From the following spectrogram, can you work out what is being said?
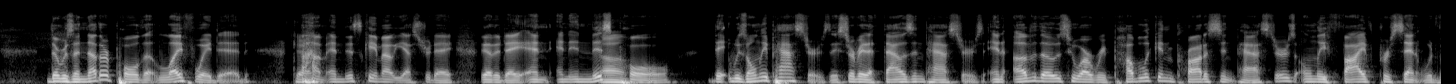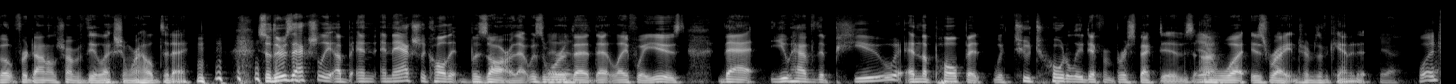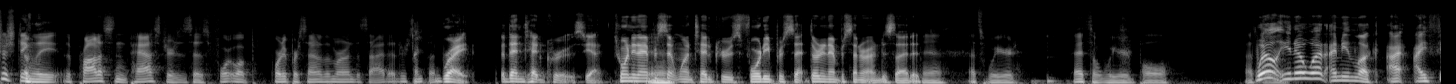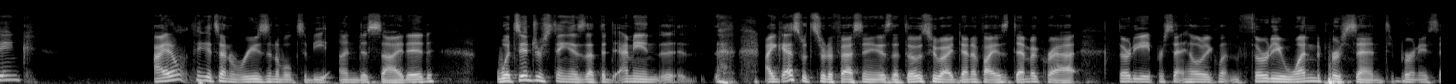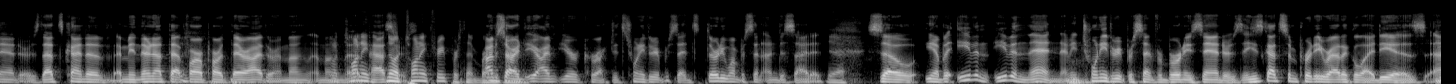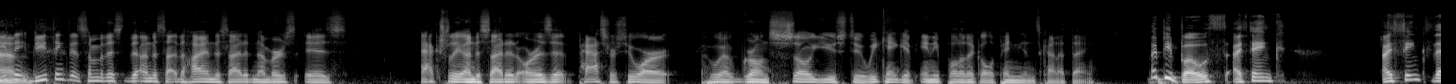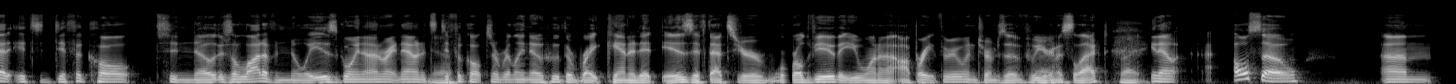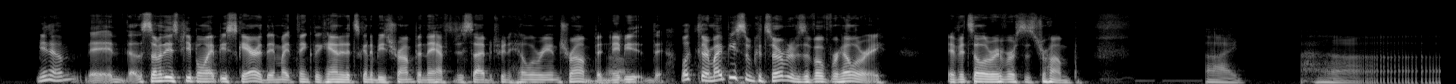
there was another poll that Lifeway did, Okay. um, and this came out yesterday, the other day, and and in this Oh. poll. they- It was only pastors. They surveyed a thousand pastors, and of those who are Republican Protestant pastors, only five percent would vote for Donald Trump if the election were held today. so there's actually a and and they actually called it bizarre. That was the That word is. that that Lifeway used. That you have the pew and the pulpit with two totally different perspectives Yeah. on what is right in terms of a candidate. Yeah. Well, interestingly, the Protestant pastors, it says four, what forty percent of them are undecided or something. Right. But then Ted Cruz, yeah, twenty nine percent want Ted Cruz, forty percent, thirty nine percent are undecided. Yeah, that's weird. That's a weird poll. That's Well, weird. you know what? I mean, look, I, I think I don't think it's unreasonable to be undecided. What's interesting is that the I mean, I guess what's sort of fascinating is that those who identify as Democrat, 38% Hillary Clinton, 31% Bernie Sanders. That's kind of I mean, they're not that far apart there either among among no, the 20, no, 23%. I'm sorry, you're, I'm, you're correct. It's 23%. It's 31% undecided. Yeah. So, you know, but even even then, I mean, 23% for Bernie Sanders. He's got some pretty radical ideas. Do you, Um, think, do you think that some of this, the undecided, the high undecided numbers, is actually undecided, or is it pastors who are who have grown so used to we can't give any political opinions kind of thing? Might be both. I think I think that it's difficult to know. There's a lot of noise going on right now, and it's Yeah. difficult to really know who the right candidate is if that's your worldview that you want to operate through in terms of who you're going to select. Right. You know, also, um, you know, it, some of these people might be scared. They might think the candidate's going to be Trump, and they have to decide between Hillary and Trump. And maybe th- look, there might be some conservatives that vote for Hillary if it's Hillary versus Trump. I,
